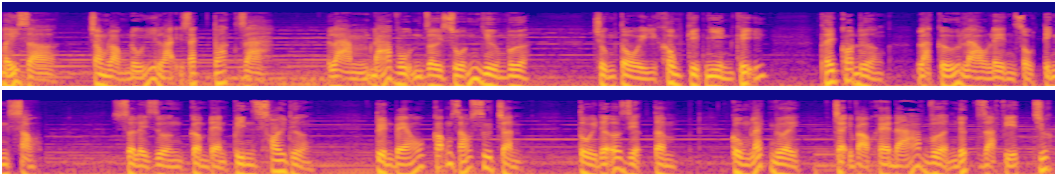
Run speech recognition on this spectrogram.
Bấy giờ, trong lòng núi lại rách toác ra, làm đá vụn rơi xuống như mưa. Chúng tôi không kịp nhìn kỹ, thấy có đường là cứ lao lên rồi tính sau. Sở Lệ Dương cầm đèn pin soi đường, Tuyền Béo cõng giáo sư Trần, tôi đỡ Diệp Tâm, cùng lách người chạy vào khe đá vừa nứt ra phía trước.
